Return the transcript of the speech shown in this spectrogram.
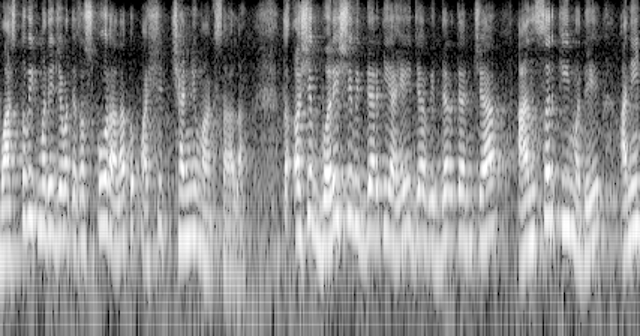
वास्तविकमध्ये जेव्हा त्याचा स्कोअर आला तो पाचशे शहाण्णव मार्क्सचा आला. तर असे बरेचसे विद्यार्थी आहे ज्या विद्यार्थ्यांच्या आन्सर कीमध्ये आणि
